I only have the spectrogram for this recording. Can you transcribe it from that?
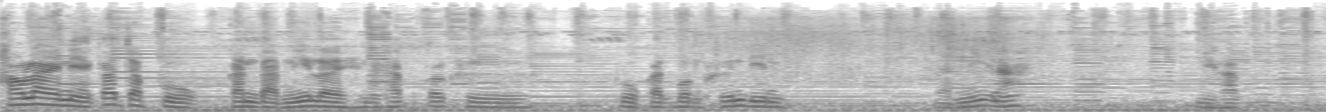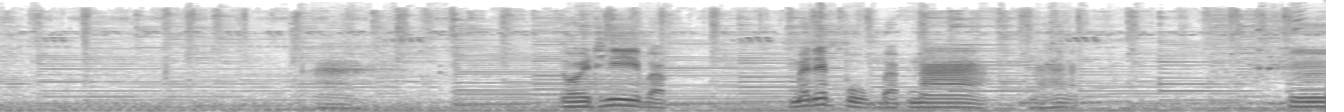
ข้าวไร่เนี่ยก็จะปลูกกันแบบนี้เลยนะครับ ก็คือปลูกกันบนพื้นดินแบบนี้นะนี่ครับโดยที่แบบไม่ได้ปลูกแบบนานะฮะคือ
